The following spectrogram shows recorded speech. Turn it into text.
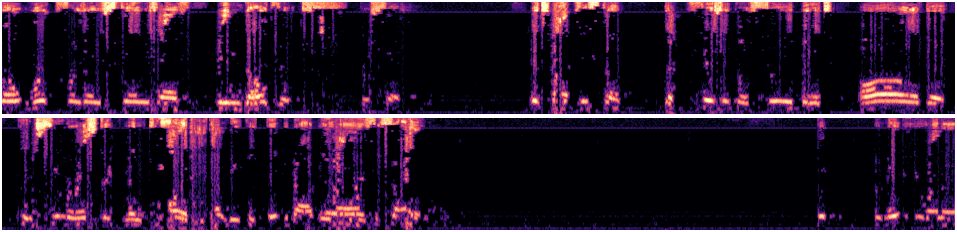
Don't work for those things of indulgence, per se. It's not just the, the physical food, but it's all of the consumeristic mentality that we can think about in our society. But, but maybe you want to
